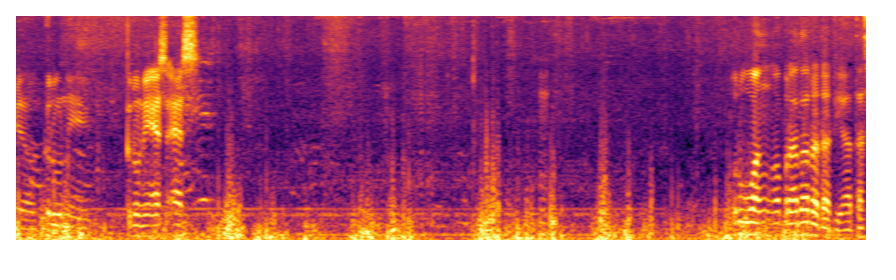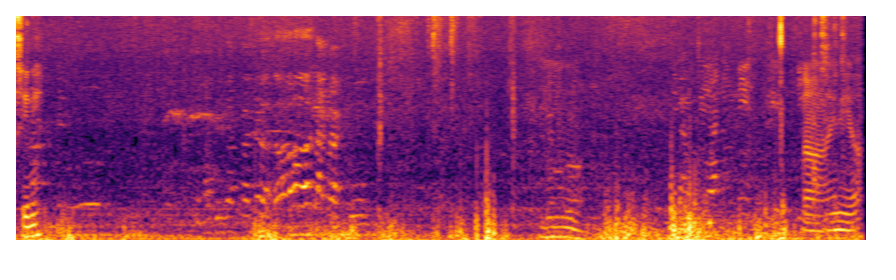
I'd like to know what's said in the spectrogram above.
ya krune krune SS ruang operator ada di atas ini. Hmm. nah ini ya.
